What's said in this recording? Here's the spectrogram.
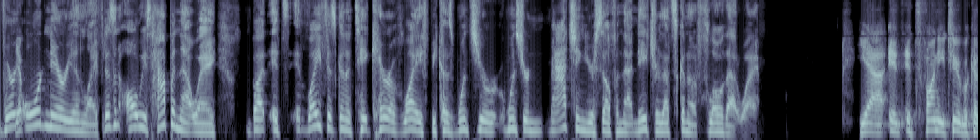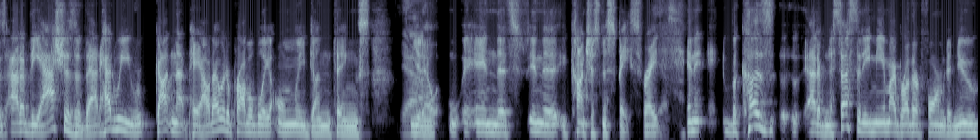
very yep. ordinary in life. It doesn't always happen that way, but it's it, life is going to take care of life because once you're once you're matching yourself in that nature, that's going to flow that way. Yeah, it, it's funny too because out of the ashes of that, had we gotten that payout, I would have probably only done things yeah. you know in this in the consciousness space right yes. and it, because uh, out of necessity me and my brother formed a new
